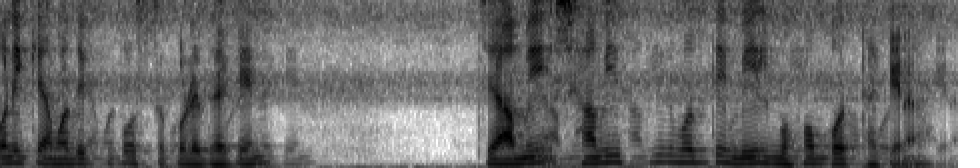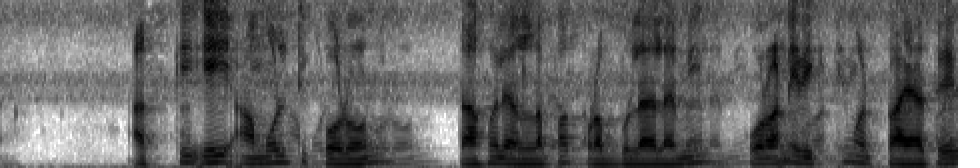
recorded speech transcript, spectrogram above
অনেকে আমাদেরকে প্রশ্ন করে থাকেন যে আমি স্বামী স্ত্রীর মধ্যে মিল মোহব্বত থাকে না। আজকে এই আমলটি করণ তাহলে আল্লাপাক রব্বুল আলমী কোরআনের একটি মাত্র আয়াতের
